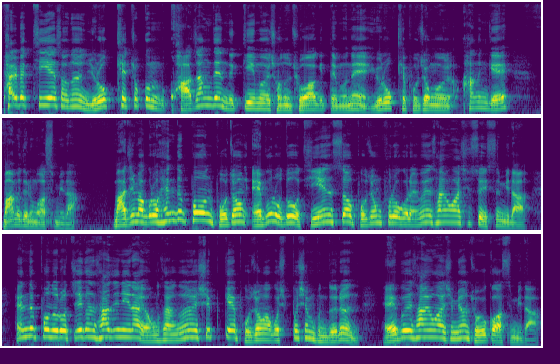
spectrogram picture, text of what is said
800T에서는 이렇게 조금 과장된 느낌을 저는 좋아하기 때문에 이렇게 보정을 하는 게 마음에 드는 것 같습니다. 마지막으로 핸드폰 보정 앱으로도 디엔서 보정 프로그램을 사용하실 수 있습니다. 핸드폰으로 찍은 사진이나 영상을 쉽게 보정하고 싶으신 분들은 앱을 사용하시면 좋을 것 같습니다.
